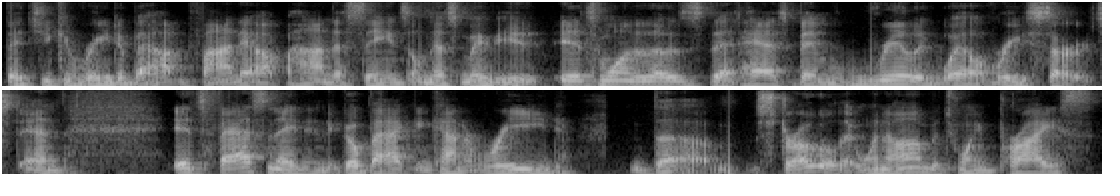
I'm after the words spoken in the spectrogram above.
that you can read about and find out behind the scenes on this movie. It's one of those that has been really well researched and it's fascinating to go back and kind of read the struggle that went on between Price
